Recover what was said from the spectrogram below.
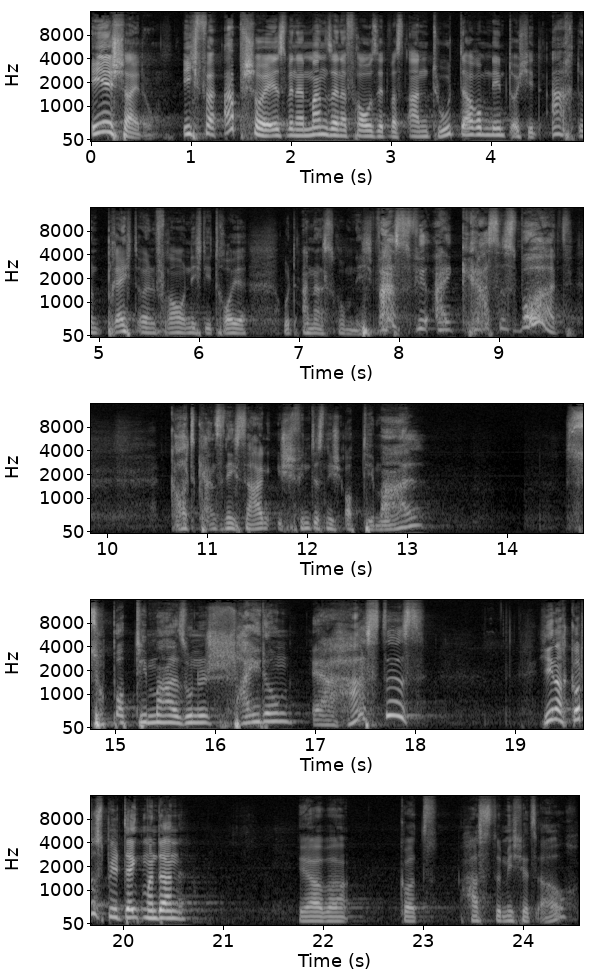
Ehescheidung. Ich verabscheue es, wenn ein Mann seiner Frau so etwas antut. Darum nehmt euch in Acht und brecht euren Frauen nicht die Treue und andersrum nicht. Was für ein krasses Wort. Gott kann es nicht sagen, ich finde es nicht optimal. Suboptimal, so eine Scheidung. Er hasst es. Je nach Gottesbild denkt man dann, ja, aber Gott hasste mich jetzt auch.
